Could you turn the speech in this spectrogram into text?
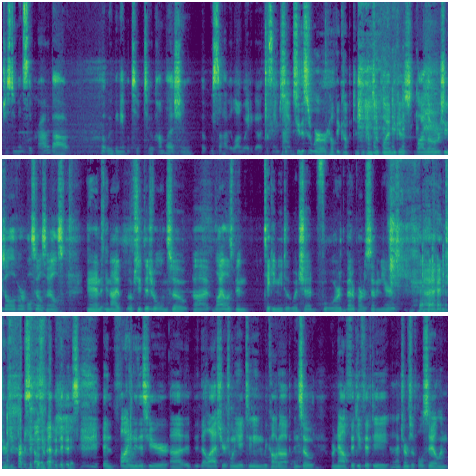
just immensely proud about what we've been able to, to accomplish and but we still have a long way to go at the same time see this is where our healthy competition comes into play because lila oversees all of our wholesale sales and and i oversee digital and so uh, lila's been taking me to the woodshed for the better part of seven years uh, in terms of our sales revenues and finally this year uh, the last year 2018 we caught up and so we're now 50-50 uh, in terms of wholesale and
